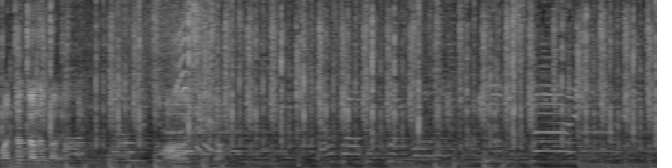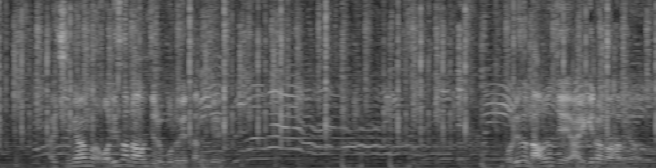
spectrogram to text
완전 짜증나네. 아 진짜. 아니 중요한 건 어디서 나온지를 모르겠다는 게. 어디서 나오는지 알기라도 하면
